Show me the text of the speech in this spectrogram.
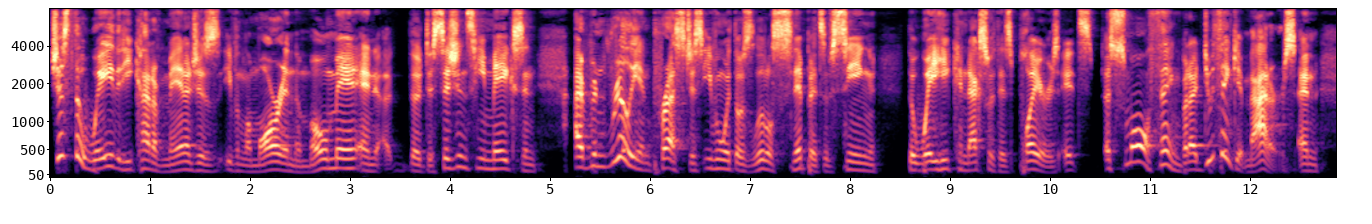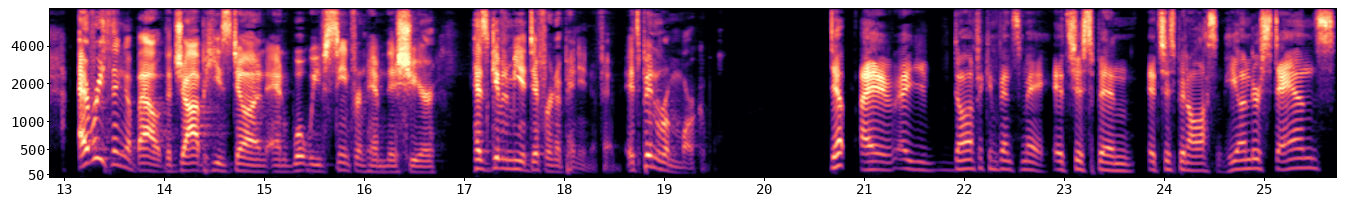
just the way that he kind of manages even Lamar in the moment and uh, the decisions he makes. And I've been really impressed just even with those little snippets of seeing the way he connects with his players. It's a small thing, but I do think it matters. And everything about the job he's done and what we've seen from him this year has given me a different opinion of him. It's been remarkable. Yep, I, I you don't have to convince me. It's just been it's just been awesome. He understands,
